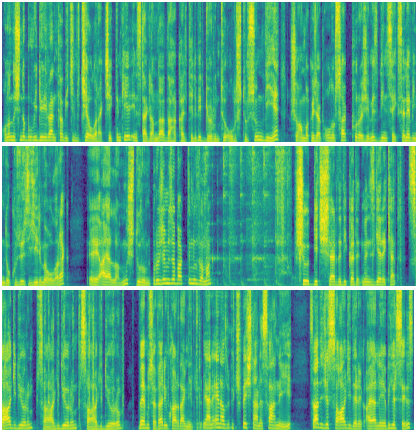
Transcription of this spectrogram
Onun dışında bu videoyu ben tabii ki dikey olarak çektim ki Instagram'da daha kaliteli bir görüntü oluştursun diye. Şu an bakacak olursak projemiz 1080'e 1920 olarak e, ayarlanmış durum. Projemize baktığımız zaman şu geçişlerde dikkat etmeniz gereken sağa gidiyorum, sağa gidiyorum, sağa gidiyorum ve bu sefer yukarıdan getiriyorum. Yani en az 3-5 tane sahneyi sadece sağa giderek ayarlayabilirseniz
